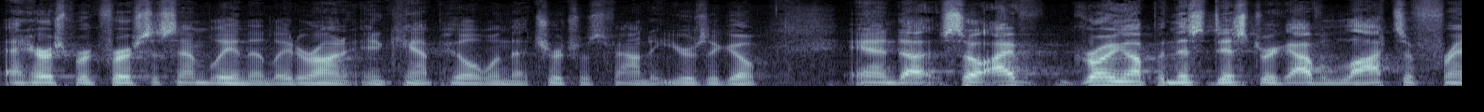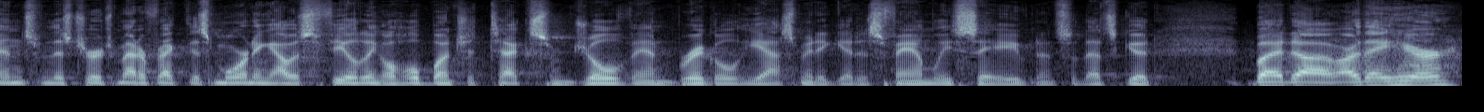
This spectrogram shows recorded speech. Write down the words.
at Harrisburg First Assembly and then later on in Camp Hill when that church was founded years ago. And uh, so I've growing up in this district, I have lots of friends from this church. Matter of fact, this morning I was fielding a whole bunch of texts from Joel Van Briggle. He asked me to get his family saved, and so that's good. But uh, are they here?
